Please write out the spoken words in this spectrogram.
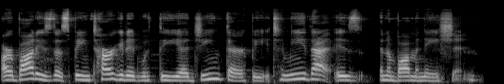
our bodies that's being targeted with the uh, gene therapy. To me, that is an abomination.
